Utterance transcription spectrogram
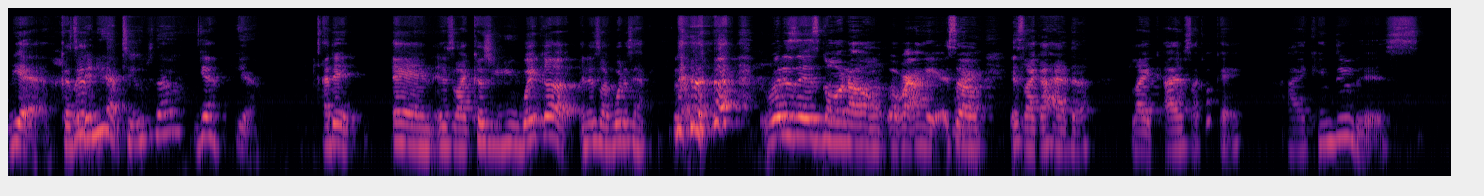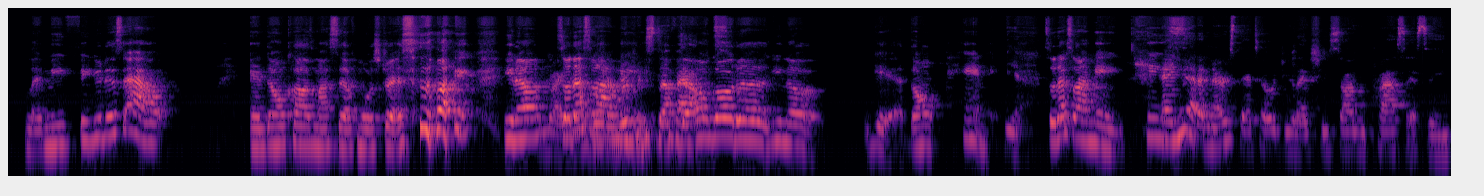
yeah, because then you have tubes though. yeah, Yeah. I did, and it's like because you wake up and it's like, what is happening? what is this going on around here? So Right. it's like I had to, like, I was like, okay, I can do this. Let me figure this out. And don't cause myself more stress, like you know. Right, So that's don't what I mean. stuff Don't go to you know, yeah. Don't panic. Yeah. So that's what I mean. Peace. And you had a nurse that told you like she saw you processing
